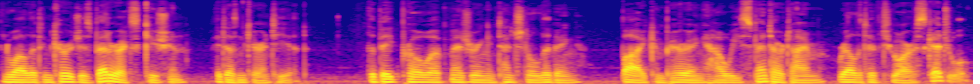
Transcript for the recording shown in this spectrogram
And while it encourages better execution, it doesn't guarantee it. The big pro of measuring intentional living by comparing how we spent our time relative to our schedule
